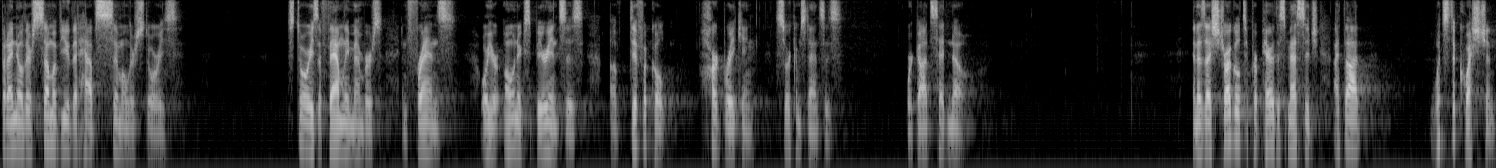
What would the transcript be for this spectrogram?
but I know there's some of you that have similar stories stories of family members and friends, or your own experiences of difficult, heartbreaking circumstances where God said no. And as I struggled to prepare this message, I thought, what's the question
